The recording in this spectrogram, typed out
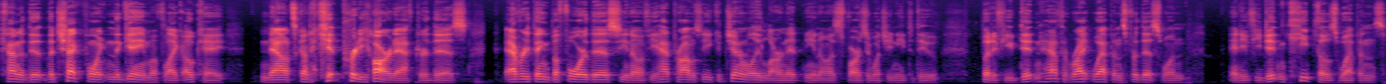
kind of the the checkpoint in the game of like, okay, now it's going to get pretty hard after this. Everything before this, you know, if you had problems, you could generally learn it, you know, as far as what you need to do. But if you didn't have the right weapons for this one, and if you didn't keep those weapons,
